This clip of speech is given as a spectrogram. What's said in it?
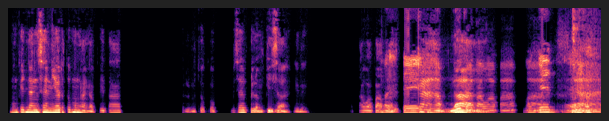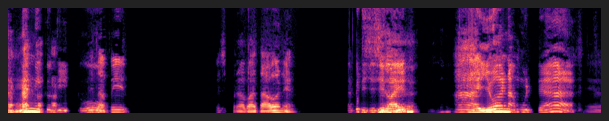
mungkin yang senior tuh menganggap kita belum cukup misalnya belum bisa gitu tahu apa apa maksudnya Kamu Nah. gak tahu apa-apa. mungkin ya, Jangan ya, ikut-ikut. tapi wis berapa tahun ya, Tapi di sisi Iya, lain, ayo anak muda. ya.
